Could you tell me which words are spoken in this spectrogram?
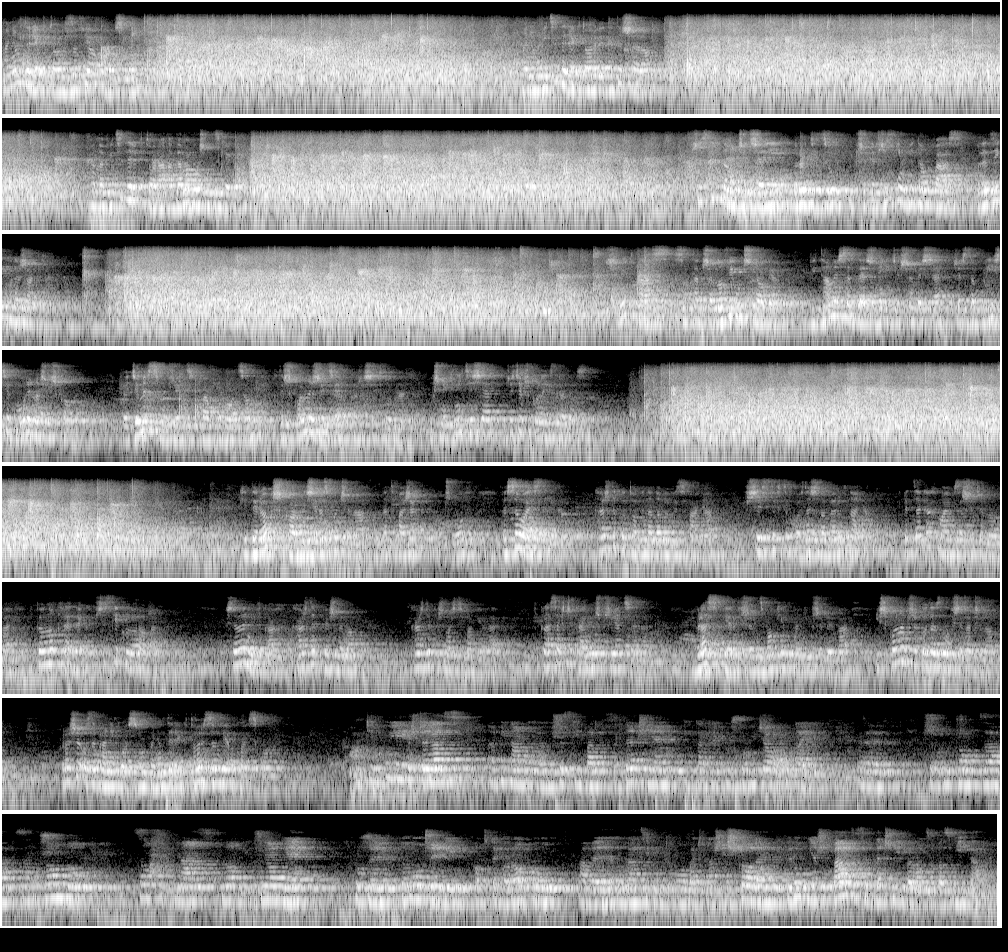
panią dyrektor Zofię Okolską, panią wicedyrektor Edytę Szelo, pana wicedyrektora Adama Bożnickiego, wszystkich nauczycieli, rodziców i przede wszystkim witam Was, koledzy i koleżanki. Nowi uczniowie. Witamy serdecznie i cieszymy się, że wstąpiliście w mury naszej szkoły. Będziemy służyć Wam pomocą, gdy szkolne życie okaże się trudne. Uśmiechnijcie się, życie w szkole jest radosne. Kiedy rok szkolny się rozpoczyna, na twarzach uczniów wesoła jest. Każdy gotowy na nowe wyzwania. Wszyscy chcą poznać nowe równania. W plecakach mają zeszyty nowe, pełno kredek, wszystkie kolorowe. W śniadaniówkach każdy pyszny ma, każdy pyszności ma wiele. W klasach czekają już przyjaciele. Wraz z pierwszym dzwonkiem pani przybywa i szkolna przygoda znów się zaczyna. Proszę o zabranie głosu panią dyrektor Zofię Okojską. Dziękuję jeszcze raz. Witam wszystkich bardzo serdecznie tak jak już powiedziała tutaj e, przewodnicząca samorządu, są wśród nas nowi uczniowie, którzy dołączyli od tego roku, aby edukację kontynuować w naszej szkole i również bardzo serdecznie i gorąco Was witam.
